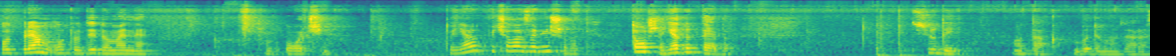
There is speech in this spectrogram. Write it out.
от прямо туди до мене в очі. То я почала завішувати. Тоша, я до тебе. Сюди. Отак будемо зараз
